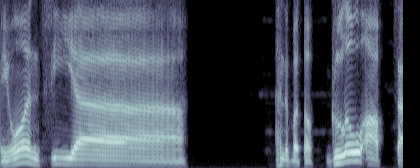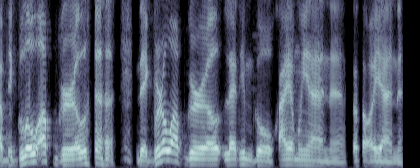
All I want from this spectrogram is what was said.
Ayun, si... Uh, ano ba to? Glow up. Sabi, glow up girl. Hindi, grow up girl, let him go. Kaya mo yan. Totoo yan.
